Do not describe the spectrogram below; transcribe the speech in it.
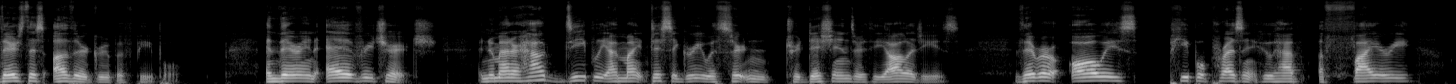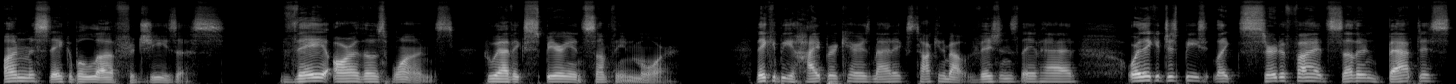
there's this other group of people, and they're in every church. And no matter how deeply I might disagree with certain traditions or theologies, there are always people present who have a fiery, unmistakable love for Jesus. They are those ones who have experienced something more. They could be hyper charismatics talking about visions they've had, or they could just be like certified Southern Baptists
